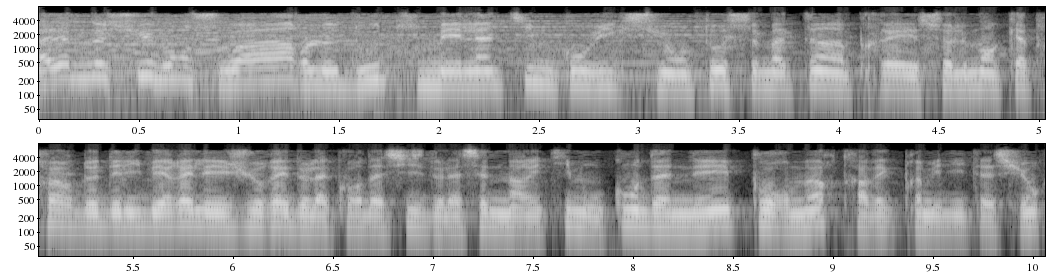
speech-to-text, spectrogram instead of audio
Madame, Monsieur, bonsoir. Le doute, mais l'intime conviction. Tôt ce matin, après seulement 4 heures de délibéré, les jurés de la Cour d'assises de la Seine-Maritime ont condamné pour meurtre avec préméditation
